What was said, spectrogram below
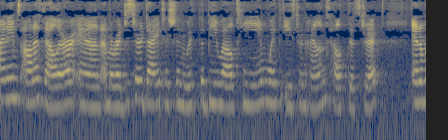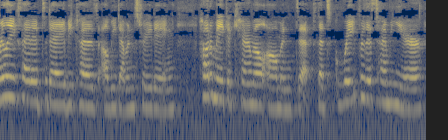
My name's Anna Zeller and I'm a registered dietitian with the Be Well team with Eastern Highlands Health District. And I'm really excited today because I'll be demonstrating how to make a caramel almond dip. That's great for this time of year.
